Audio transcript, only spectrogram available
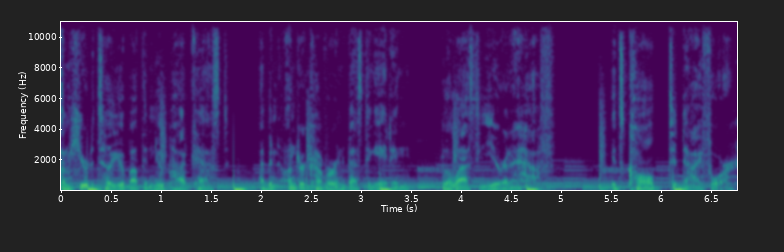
I'm here to tell you about the new podcast I've been undercover investigating for the last year and a half. It's called To Die For.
